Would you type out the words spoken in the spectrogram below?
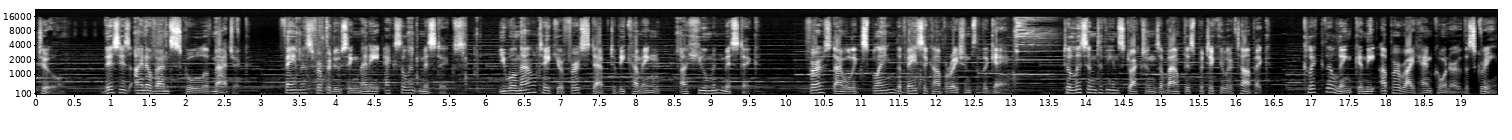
2. This is Einhovant's School of Magic, famous for producing many excellent mystics. You will now take your first step to becoming a human mystic. First, I will explain the basic operations of the game. To listen to the instructions about this particular topic, click the link in the upper right-hand corner of the screen.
